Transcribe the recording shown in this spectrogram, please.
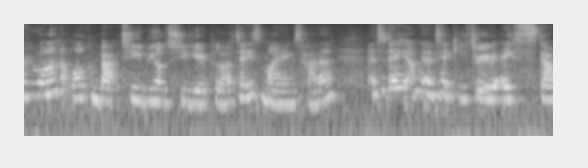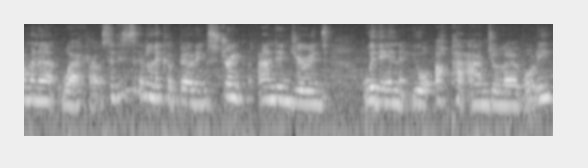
everyone, welcome back to Beyond Studio Pilates. My name's Hannah and today I'm going to take you through a stamina workout. So this is going to look at building strength and endurance within your upper and your lower body.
